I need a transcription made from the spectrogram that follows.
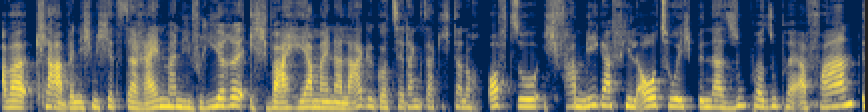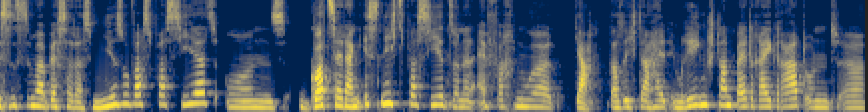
Aber klar, wenn ich mich jetzt da rein manövriere, ich war Herr meiner Lage, Gott sei Dank sage ich da noch oft so, ich fahre mega viel Auto, ich bin da super, super erfahren. Es ist immer besser, dass mir sowas passiert und Gott sei Dank ist nichts passiert, sondern einfach nur, ja, dass ich da halt im Regen stand bei drei Grad und äh,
